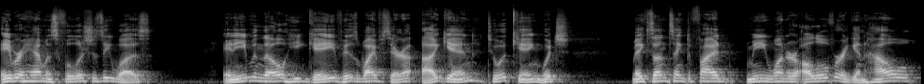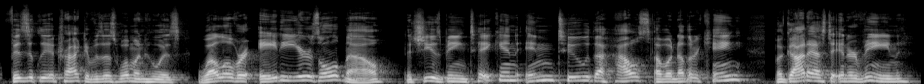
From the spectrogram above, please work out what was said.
Abraham, as foolish as he was, and even though he gave his wife Sarah again to a king, which makes unsanctified me wonder all over again how physically attractive is this woman who is well over 80 years old now that she is being taken into the house of another king? But God has to intervene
